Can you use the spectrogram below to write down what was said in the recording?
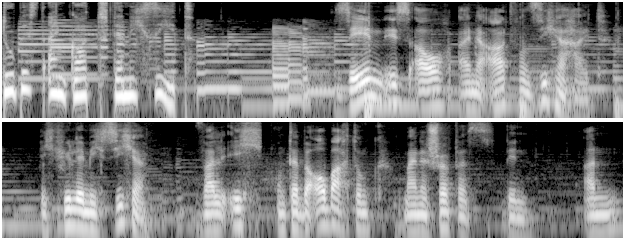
Du bist ein Gott, der mich sieht. Sehen ist auch eine Art von Sicherheit. Ich fühle mich sicher, weil ich unter Beobachtung meines Schöpfers bin. An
